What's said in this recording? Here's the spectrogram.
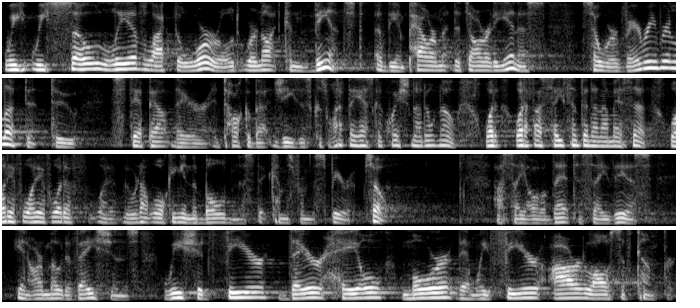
We, we so live like the world, we're not convinced of the empowerment that's already in us, so we're very reluctant to step out there and talk about Jesus. Because what if they ask a question I don't know? What, what if I say something and I mess up? What if, what if, what if, what if? We're not walking in the boldness that comes from the Spirit. So, I say all of that to say this in our motivations, we should fear their hell more than we fear our loss of comfort.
